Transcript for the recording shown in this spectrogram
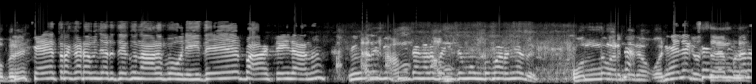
പറഞ്ഞ്? ക്ഷേത്രക്കടവിന്റെ അടുത്തേക്ക് നാളെ പോകില്ല ഇതേ ഭാഷയിലാണ് നിങ്ങൾ അല്ല, ജിഫ്രി തങ്ങളെ പറ്റി മുമ്പ് പറഞ്ഞത്. ഒന്ന് സാമ്പിൾ നിങ്ങൾ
